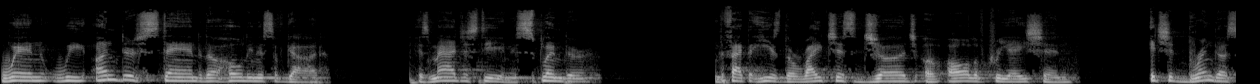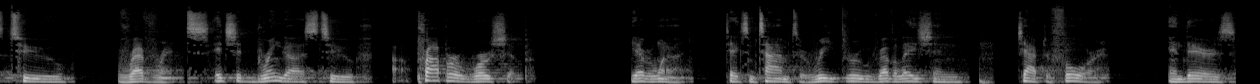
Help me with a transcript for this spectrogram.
when we understand the holiness of God, His majesty and His splendor, and the fact that He is the righteous judge of all of creation, it should bring us to reverence. It should bring us to uh, proper worship. You ever want to take some time to read through Revelation chapter 4? and there's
